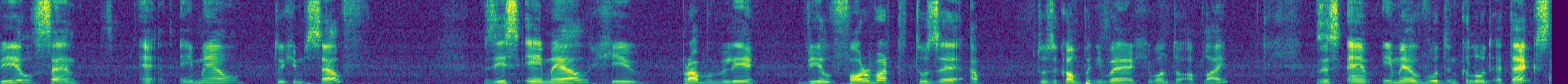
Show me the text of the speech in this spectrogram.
will send an email to himself. This email he probably will forward to the uh, to the company where he want to apply. This email would include a text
